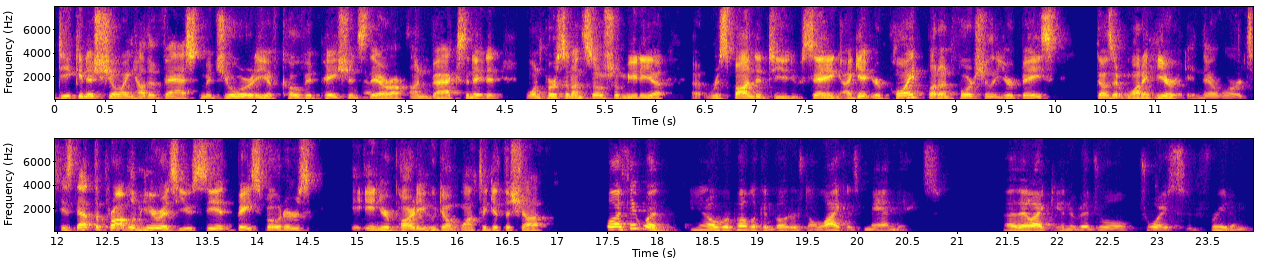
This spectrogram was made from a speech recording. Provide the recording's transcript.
Deaconess showing how the vast majority of COVID patients yeah. there are unvaccinated. One person on social media uh, responded to you saying, I get your point, but unfortunately, your base doesn't want to hear it in their words. Is that the problem here as you see it, base voters in your party who don't want to get the shot? Well, I think what you know Republican voters don't like is mandates. Uh, they like individual choice and freedom.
